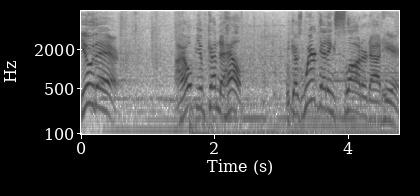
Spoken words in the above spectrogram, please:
You there! I hope you've come to help, because we're getting slaughtered out here.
